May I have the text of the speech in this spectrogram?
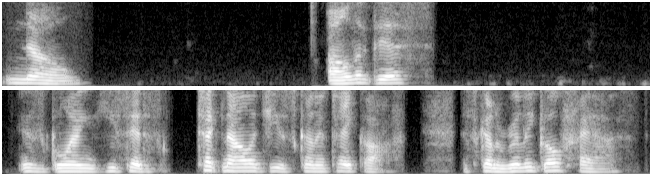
no. All of this is going, he said, technology is going to take off. It's going to really go fast.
